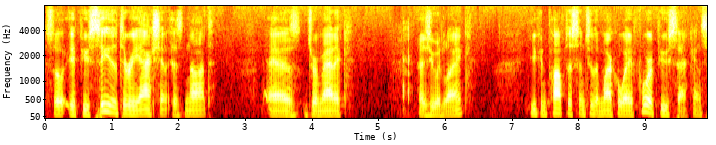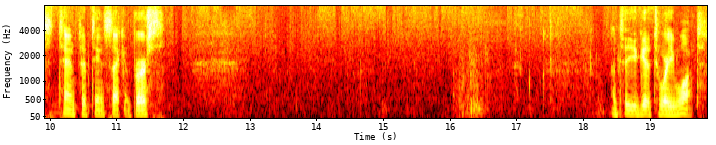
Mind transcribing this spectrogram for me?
So if you see that the reaction is not as dramatic as you would like, you can pop this into the microwave for a few seconds, 10, 15 second bursts. until you get it to where you want.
